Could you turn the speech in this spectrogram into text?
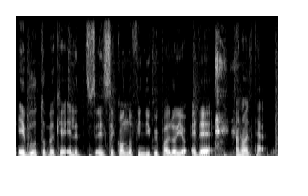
È brutto perché è, le- è il secondo film di cui parlo io ed è. Ah no, è il terzo.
